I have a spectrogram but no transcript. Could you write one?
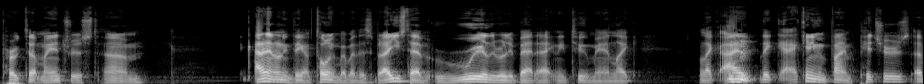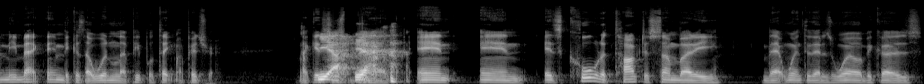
perked up my interest. Um, I don't even think I've told anybody about this, but I used to have really really bad acne too, man. Like like mm-hmm. I like I can't even find pictures of me back then because I wouldn't let people take my picture. Like it's yeah, just bad. Yeah. and and it's cool to talk to somebody that went through that as well because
